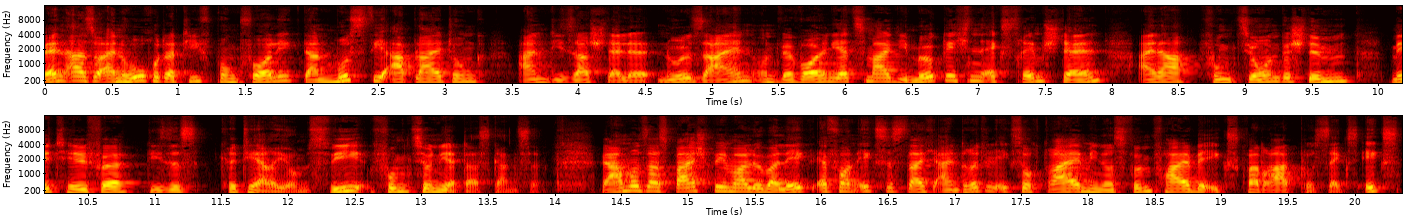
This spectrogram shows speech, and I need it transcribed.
Wenn also ein Hoch- oder Tiefpunkt vorliegt, dann muss die Ableitung an dieser Stelle 0 sein und wir wollen jetzt mal die möglichen Extremstellen einer Funktion bestimmen mit Hilfe dieses Kriteriums. Wie funktioniert das Ganze? Wir haben uns das Beispiel mal überlegt, f von x ist gleich ein Drittel x hoch 3 minus 5 halbe x Quadrat plus 6x.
